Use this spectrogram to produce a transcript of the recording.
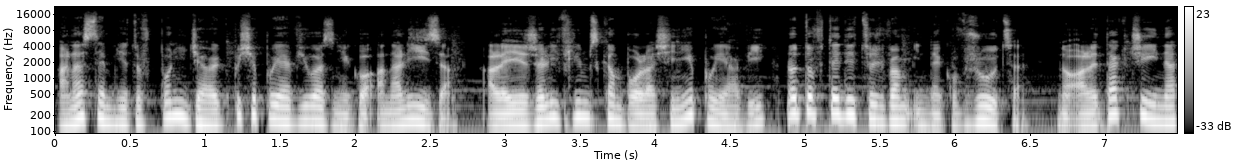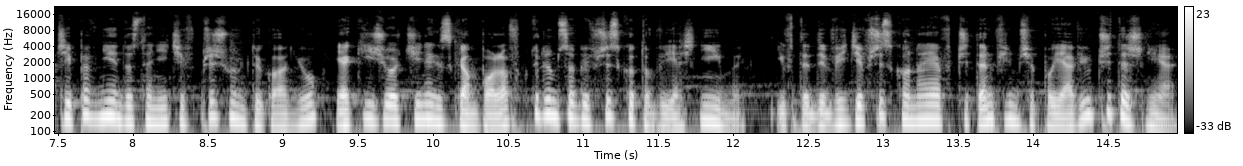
A następnie to w poniedziałek by się pojawiła z niego analiza. Ale jeżeli film z Gambola się nie pojawi, no to wtedy coś wam innego wrzucę. No ale tak czy inaczej pewnie dostaniecie w przyszłym tygodniu jakiś odcinek z Gambola, w którym sobie wszystko to wyjaśnimy. I wtedy wyjdzie wszystko na jaw, czy ten film się pojawił, czy też nie.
